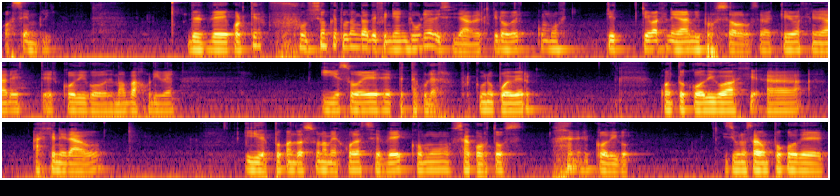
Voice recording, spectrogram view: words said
o assembly. Desde cualquier función que tú tengas definida en Julia, dice ya, a ver, quiero ver cómo qué, va a generar mi procesador, o sea, qué va a generar este, el código de más bajo nivel. Y eso es espectacular, porque uno puede ver cuánto código ha generado y después cuando hace una mejora se ve cómo se acortó el código. Y si uno sabe un poco de,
